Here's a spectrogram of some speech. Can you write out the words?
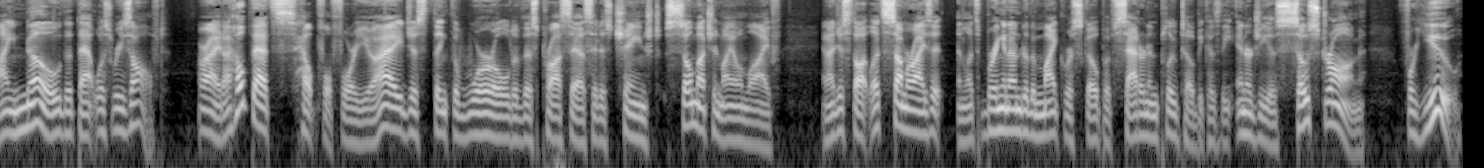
I know that that was resolved. All right, I hope that's helpful for you. I just think the world of this process, it has changed so much in my own life. And I just thought, let's summarize it and let's bring it under the microscope of Saturn and Pluto because the energy is so strong for you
